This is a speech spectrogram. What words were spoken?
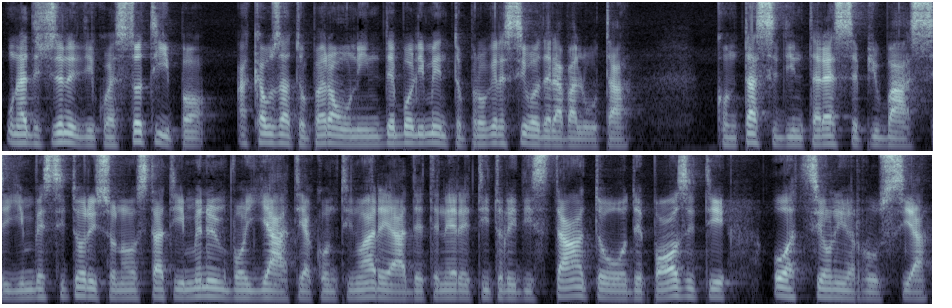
Una decisione di questo tipo ha causato però un indebolimento progressivo della valuta. Con tassi di interesse più bassi, gli investitori sono stati meno invogliati a continuare a detenere titoli di Stato o depositi o azioni in Russia,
